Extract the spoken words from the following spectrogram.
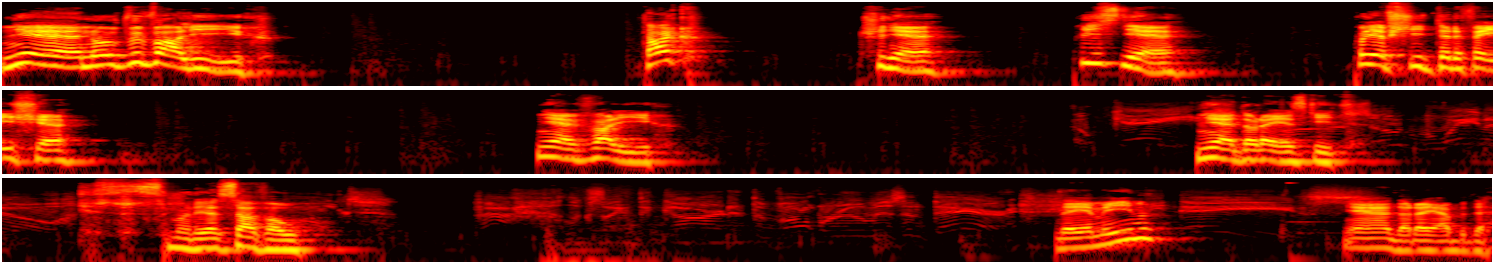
Nie, no wywali ich. Tak? Czy nie? Please nie. Pojaw się interfejsie. Nie, wywali ich. Nie, dobra, jest git. Jezus Maria, zawał. Dajemy im? Nie, dobra, ja będę.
